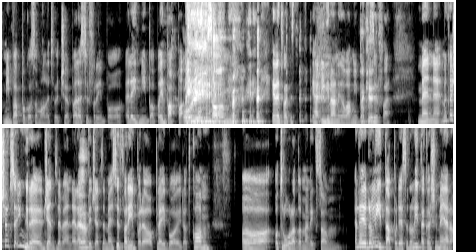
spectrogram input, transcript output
min pappa går som vanligt för att köpa, eller surfar in på, eller inte min pappa, en pappa. Ojsan! jag vet faktiskt, jag har ingen aning om vad min pappa Okej. surfar. Men, eh, men kanske också yngre gentlemän, eller Ja. inte gentlemän, surfar in på det och playboy.com och, och tror att de är liksom eller de litar på det, så de litar kanske mer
